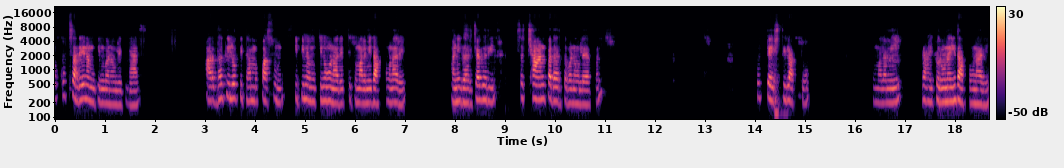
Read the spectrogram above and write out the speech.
खूप सारे नमकीन बनवलेत मी आज. अर्धा किलो पिठापासून किती नमकीन होणार आहेत ते तुम्हाला मी दाखवणार आहे. आणि घरच्या घरी छान पदार्थ बनवलाय आपण. खूप टेस्टी लागतो. तुम्हाला मी फ्राय करूनही दाखवणार आहे.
